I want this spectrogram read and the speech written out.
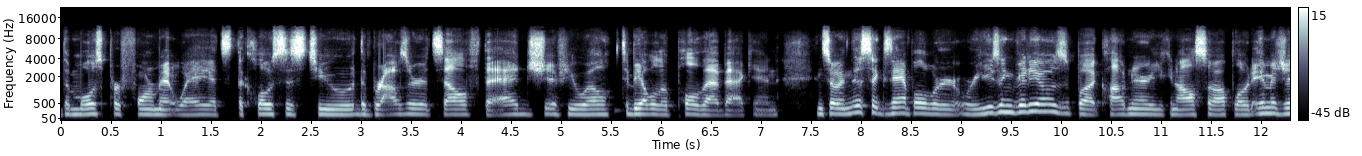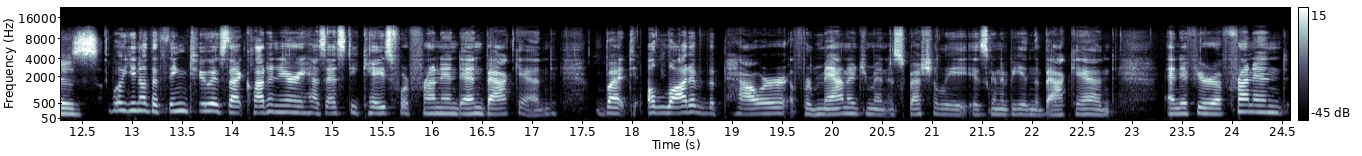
the most performant way. It's the closest to the browser itself, the edge, if you will, to be able to pull that back in. And so in this example, we're, we're using videos, but Cloudinary, you can also upload images. Well, you know, the thing too is that Cloudinary has SDKs for front end and back end, but a lot of the power for management, especially, is going to be in the back end. And if you're a front end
